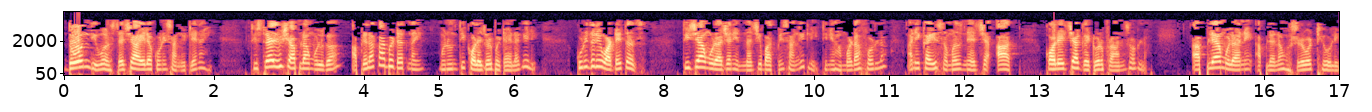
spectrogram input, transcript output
दोन दिवस त्याच्या आईला कोणी सांगितले नाही. तिसऱ्या दिवशी आपला मुलगा आपल्याला का भेटत नाही? म्हणून ती कॉलेजवर भेटायला गेली. कुणीतरी वाटेतच तिच्या मुलाच्या निधनाची बातमी सांगितली. तिने हंबडा फोडला आणि काही समजण्याच्या आत कॉलेजच्या गेटवर प्राण सोडला. आपल्या मुलाने आपल्याला हॉस्टेलवर ठेवले.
